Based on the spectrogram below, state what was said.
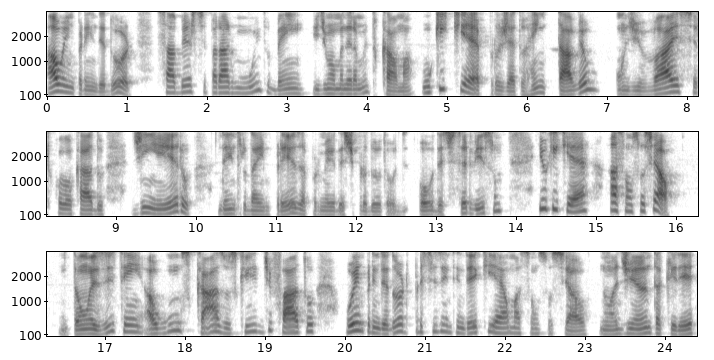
ao empreendedor saber separar muito bem e de uma maneira muito calma o que, que é projeto rentável, onde vai ser colocado dinheiro dentro da empresa por meio deste produto ou, deste serviço, e o que, que é ação social. Então, existem alguns casos que, de fato, o empreendedor precisa entender que é uma ação social. Não adianta querer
